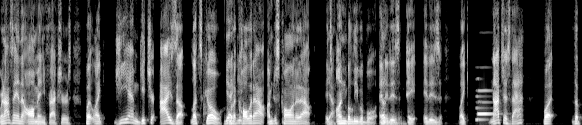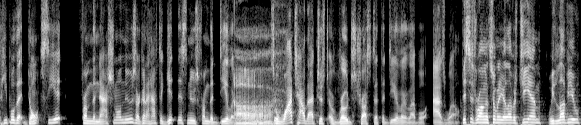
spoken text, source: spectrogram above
we're not saying that all manufacturers, but like GM, get your eyes up. Let's go. Yeah, I'm gonna you- call it out. I'm just calling it out. It's Yeah. unbelievable. And it is a it is like not just that, but the people that don't see it from the national news are going to have to get this news from the dealer. Ugh. so watch how that just erodes trust at the dealer level as well. This is wrong on so many levels. GM, we love you.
